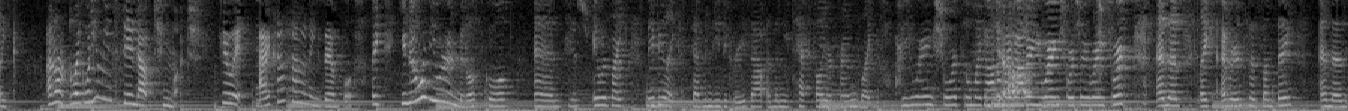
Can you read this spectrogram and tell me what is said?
like, I don't like. What do you mean stand out too much? Here, wait. I kind of have an example. Like, you know, when you were in middle school and Yes. it was like maybe like 70 degrees out, and then you text all your friends, like, Are you wearing shorts? Oh my god, oh my god, are you wearing shorts? Are you wearing shorts? And then, like, everyone says something, and then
